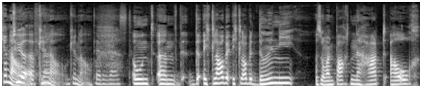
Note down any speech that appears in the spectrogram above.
genau, Türöffner, genau, genau. der du warst. Und ähm, ich glaube, ich glaube, Dani, also mein Partner, hat auch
